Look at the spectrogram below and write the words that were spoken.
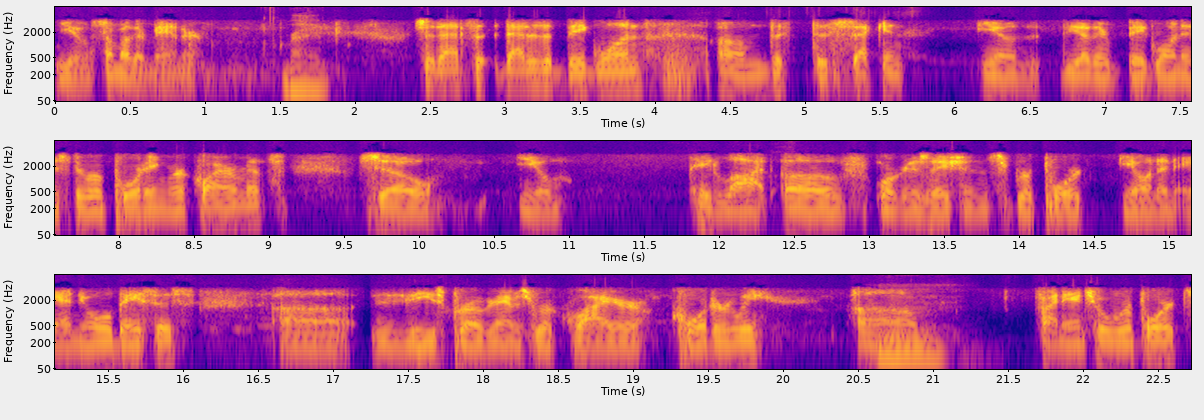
you know, some other manner. Right. So that's that is a big one. Um, the the second, you know, the, the other big one is the reporting requirements. So, you know, a lot of organizations report, you know, on an annual basis. Uh, these programs require quarterly um, mm. financial reports.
